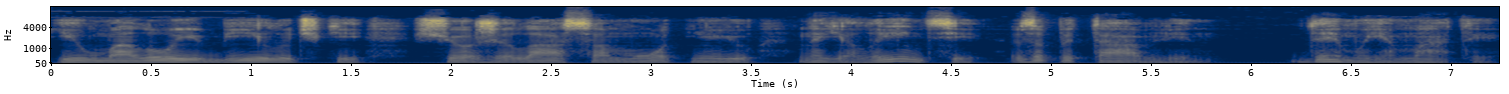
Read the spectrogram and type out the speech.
І у малої білочки, що жила самотньою на ялинці, запитав він Де моя мати?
